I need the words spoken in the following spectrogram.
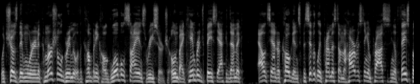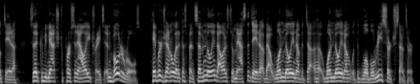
which shows they were in a commercial agreement with a company called Global Science Research, owned by Cambridge based academic Alexander Kogan, specifically premised on the harvesting and processing of Facebook data so that it could be matched to personality traits and voter rolls. Cambridge Analytica spent $7 million to amass the data, about 1 million of it, uh, 1 million of it with the Global Research Center,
